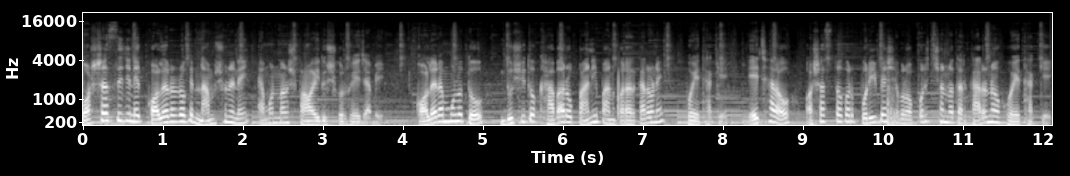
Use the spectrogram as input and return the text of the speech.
বর্ষার সিজনে কলেরা রোগের নাম শুনে নেই, এমন মানুষ পাওয়াই দুষ্কর হয়ে যাবে। কলেরা মূলত দূষিত খাবার ও পানি পান করার কারণে হয়ে থাকে। এছাড়াও অস্বাস্থ্যকর পরিবেশ এবং অপরিচ্ছন্নতার কারণেও হয়ে থাকে।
